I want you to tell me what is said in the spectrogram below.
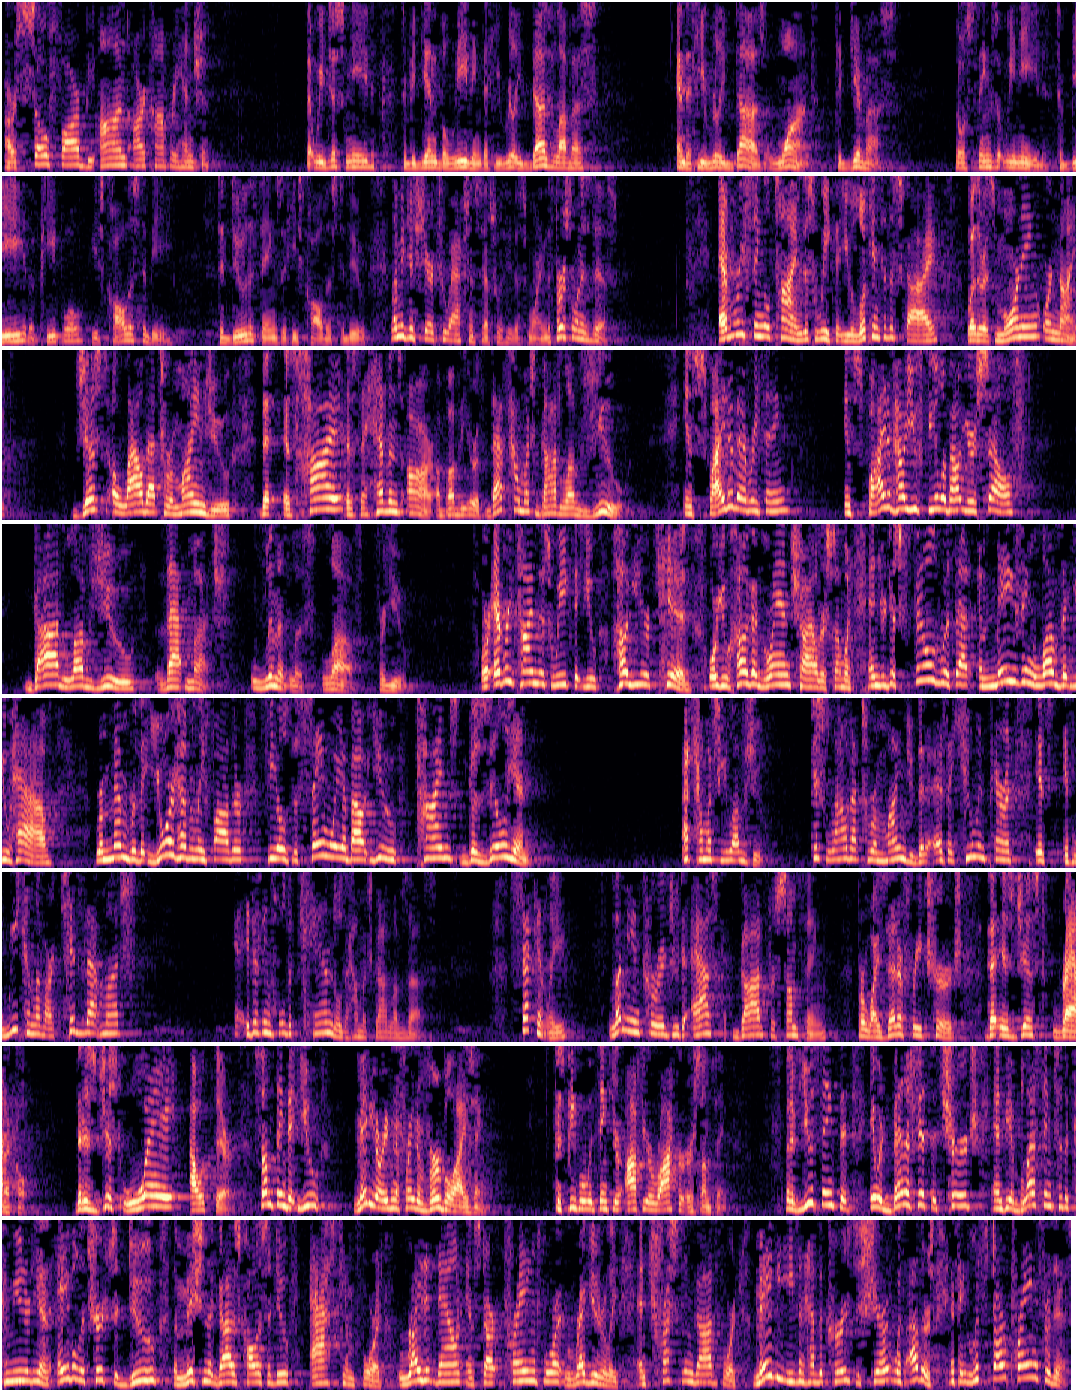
are so far beyond our comprehension that we just need to begin believing that He really does love us and that He really does want to give us those things that we need to be the people He's called us to be, to do the things that He's called us to do. Let me just share two action steps with you this morning. The first one is this. Every single time this week that you look into the sky whether it's morning or night, just allow that to remind you that as high as the heavens are above the earth, that's how much God loves you. In spite of everything, in spite of how you feel about yourself, God loves you that much. Limitless love for you. Or every time this week that you hug your kid or you hug a grandchild or someone and you're just filled with that amazing love that you have, remember that your Heavenly Father feels the same way about you times gazillion. That's how much He loves you. Just allow that to remind you that as a human parent, is if we can love our kids that much, it doesn't even hold a candle to how much God loves us. Secondly, let me encourage you to ask God for something for Wayzata Free Church that is just radical, that is just way out there. Something that you maybe are even afraid of verbalizing because people would think you're off your rocker or something. But if you think that it would benefit the church and be a blessing to the community and enable the church to do the mission that God has called us to do, ask Him for it. Write it down and start praying for it regularly and trusting God for it. Maybe even have the courage to share it with others and say, let's start praying for this.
